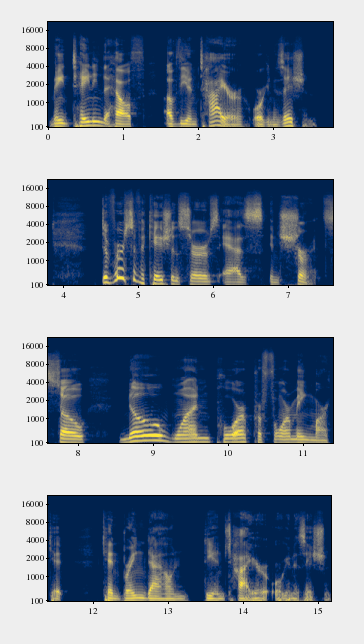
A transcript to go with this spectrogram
maintaining the health of the entire organization. Diversification serves as insurance. So, no one poor performing market can bring down the entire organization.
